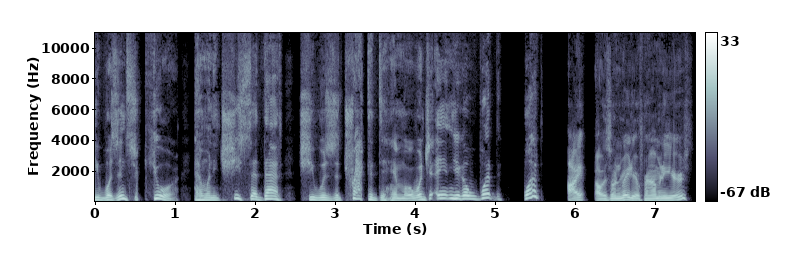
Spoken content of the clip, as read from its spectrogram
he was insecure. And when he, she said that, she was attracted to him. Or she, and you go, what? What? I, I was on radio for how many years?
